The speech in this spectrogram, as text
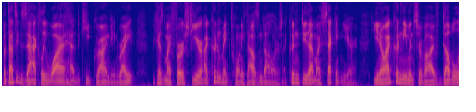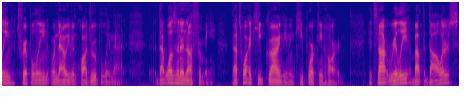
But that's exactly why I had to keep grinding, right? Because my first year, I couldn't make $20,000. I couldn't do that my second year. You know, I couldn't even survive doubling, tripling, or now even quadrupling that. That wasn't enough for me. That's why I keep grinding and keep working hard. It's not really about the dollars.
